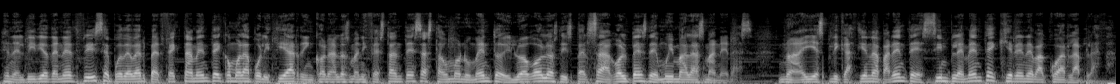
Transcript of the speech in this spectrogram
En el vídeo de Netflix se puede ver perfectamente cómo la policía arrincona a los manifestantes hasta un monumento y luego los dispersa a golpes de muy malas maneras. No hay explicación aparente, simplemente quieren evacuar la plaza.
